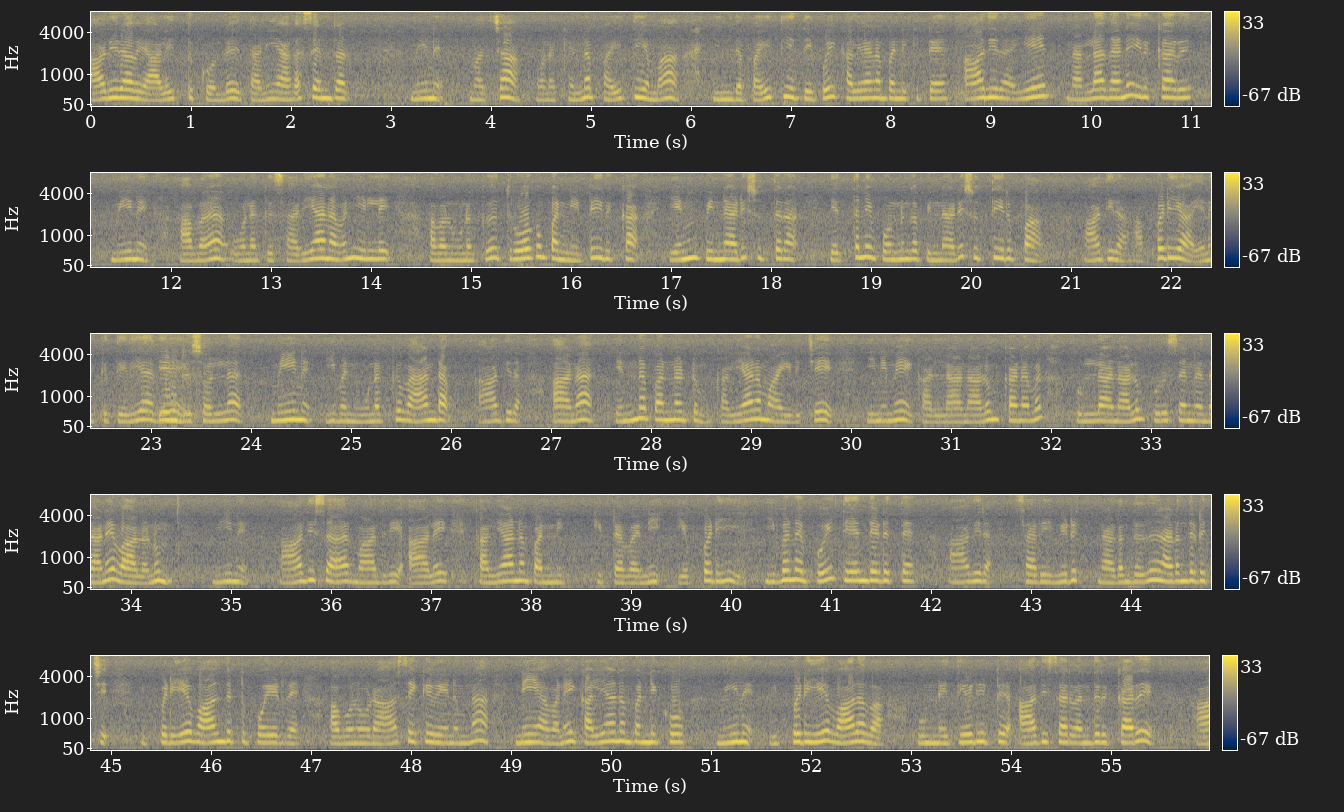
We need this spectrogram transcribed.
ஆதிராவை அழைத்து கொண்டு தனியாக சென்றாள். மீன் மச்சான் உனக்கு என்ன பைத்தியமா? இந்த பைத்தியத்தை போய் கல்யாணம் பண்ணிக்கிட்ட ஆதிரா ஏன் நல்லா தானே இருக்காரு? மீன் அவன் உனக்கு சரியானவன் இல்லை. அவன் உனக்கு துரோகம் பண்ணிட்டு இருக்கான். என் பின்னாடி சுத்துறான். எத்தனை பொண்ணுங்க பின்னாடி சுத்தி இருப்பான்? ஆதிரா அப்படியா? எனக்கு தெரியாது. என்று சொல்ல மீன் இவன் உனக்கு வேண்டாம் ஆதிரா. ஆனா என்ன பண்ணட்டும்? கல்யாணம் ஆயிடுச்சே. இனிமே கல்லானாலும் கணவன் புல்லானாலும் புருஷன்னு தானே வாழணும். நீனு ஆதி சார் மாதிரி ஆளை கல்யாணம் பண்ணிக்கிட்டவ நீ எப்படி? இவனை போய் தேர்ந்தெடுத்த ஆதிரா சரி விடு நடந்தது நடந்துடுச்சு. இப்படியே வாழ்ந்துட்டு போயிடுறேன் அவனோட ஆசைக்கு வேணும்னா நீ அவனை கல்யாணம் பண்ணிக்கோ. மீனு இப்படியே வாழவா உன்னை தேடிட்டு ஆதி சார் வந்திருக்காரு.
